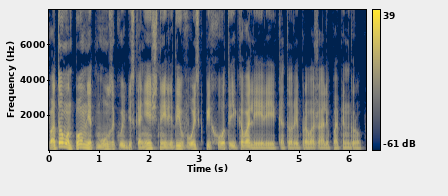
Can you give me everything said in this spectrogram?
Потом он помнит музыку и бесконечные ряды войск пехоты и кавалерии, которые провожали папин гроб.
